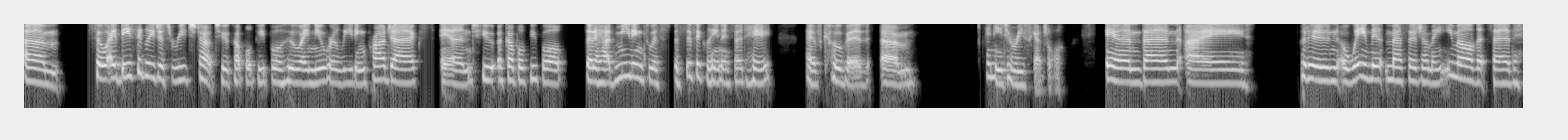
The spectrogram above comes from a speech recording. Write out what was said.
um, so I basically just reached out to a couple people who I knew were leading projects and who a couple people that I had meetings with specifically. And I said, Hey, I have COVID. Um, I need to reschedule. And then I put in a way message on my email that said,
